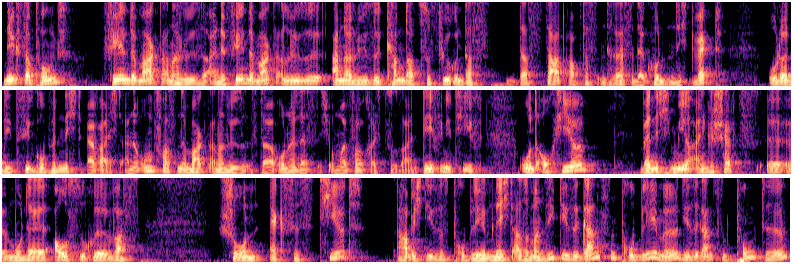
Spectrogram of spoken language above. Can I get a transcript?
Nächster Punkt, Fehlende Marktanalyse. Eine fehlende Marktanalyse Analyse kann dazu führen, dass das Startup das Interesse der Kunden nicht weckt oder die Zielgruppe nicht erreicht. Eine umfassende Marktanalyse ist da unerlässlich, um erfolgreich zu sein. Definitiv. Und auch hier, wenn ich mir ein Geschäftsmodell aussuche, was schon existiert, habe ich dieses Problem nicht. Also man sieht diese ganzen Probleme, diese ganzen Punkte,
